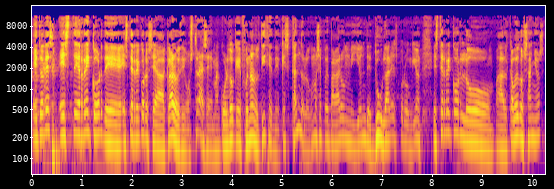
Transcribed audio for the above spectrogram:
entonces este récord de este récord, o sea, claro, digo, ostras, eh, me acuerdo que fue una noticia de qué escándalo, cómo se puede pagar un millón de dólares por un guion. Este récord lo, al cabo de dos años,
